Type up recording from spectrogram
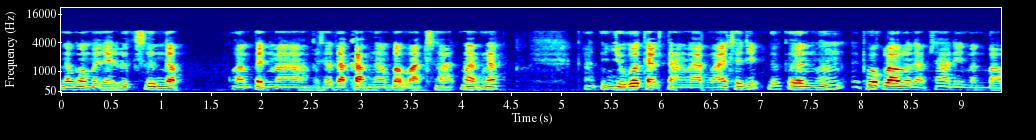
แล้วก็ไม่ได้ลึกซึ้งกับความเป็นมาประชาตกรรมทางประวัติศาสตร์มากนัก การเป็นอยู่ก็แตกต่างหลากหลายชนิดเหลือเกินเพราะพวกเราระดับชาตินี่มันเบา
